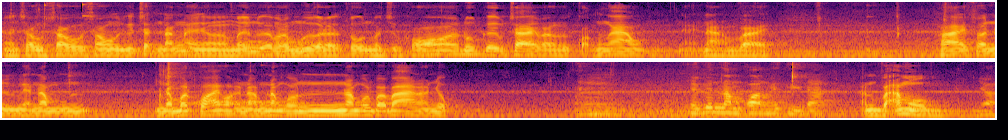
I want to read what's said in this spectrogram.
à, sau sau sau cái trận nắng này mấy nữa vào mưa là tôn mà chịu khó đút cái chai vào quặng ngao lại làm vài hai xuân mẹ năm năm bắt quái gọi là làm năm con năm con ba ba là nhục. Ừ. thế cứ năm con với thịt à ăn vã mồm. Dạ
